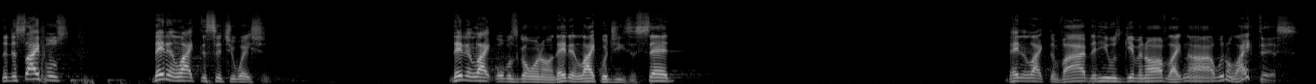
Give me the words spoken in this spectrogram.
the disciples, they didn't like the situation. They didn't like what was going on. They didn't like what Jesus said. They didn't like the vibe that he was giving off. Like, nah, we don't like this.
